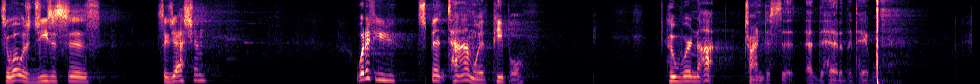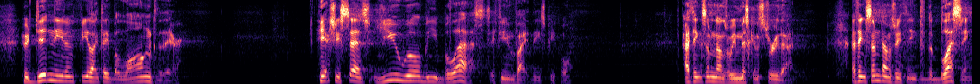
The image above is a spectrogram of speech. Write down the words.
So, what was Jesus' suggestion? What if you spent time with people? who were not trying to sit at the head of the table, who didn't even feel like they belonged there. He actually says, You will be blessed if you invite these people. I think sometimes we misconstrue that. I think sometimes we think that the blessing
